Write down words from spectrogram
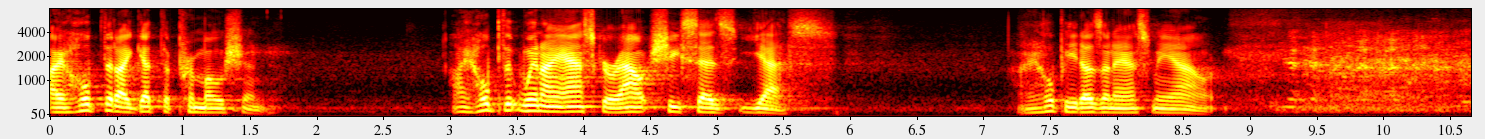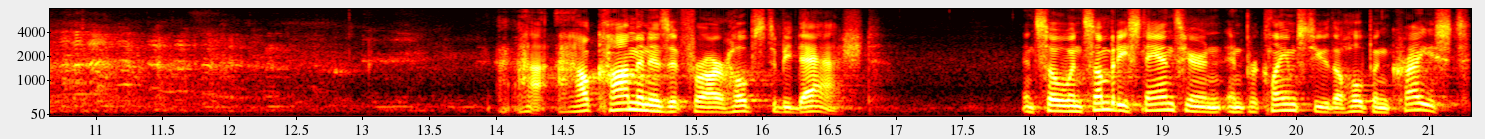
I hope that I get the promotion. I hope that when I ask her out, she says yes. I hope he doesn't ask me out. how, common is it for our hopes to be dashed? And so when somebody stands here and, and proclaims to you the hope in Christ,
